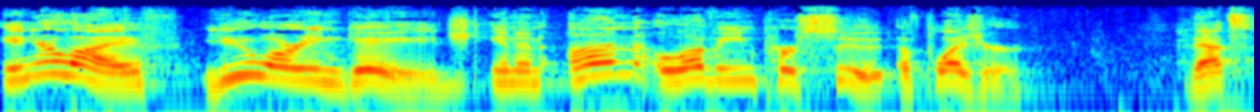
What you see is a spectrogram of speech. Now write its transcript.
in your life you are engaged in an unloving pursuit of pleasure, that's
